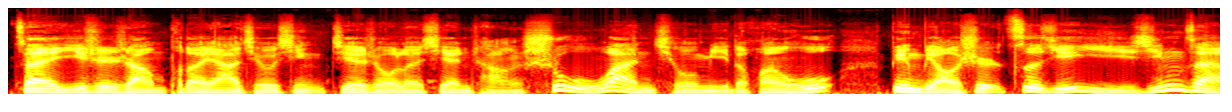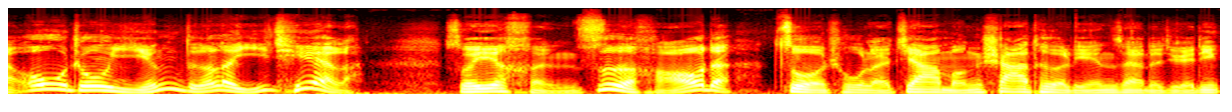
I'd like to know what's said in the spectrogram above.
在仪式上，葡萄牙球星接受了现场数万球迷的欢呼，并表示自己已经在欧洲赢得了一切了，所以很自豪地做出了加盟沙特联赛的决定。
